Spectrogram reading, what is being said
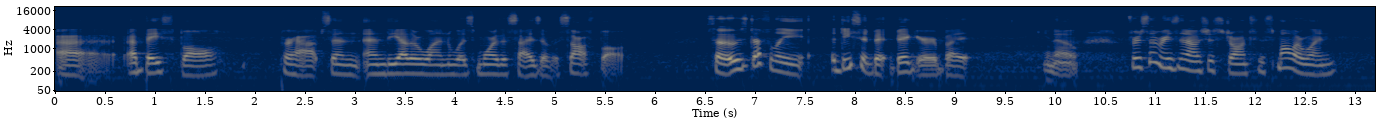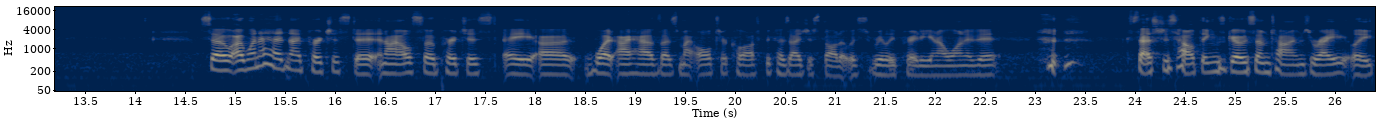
uh, a baseball, perhaps, and, and the other one was more the size of a softball. So it was definitely a decent bit bigger, but, you know, for some reason, I was just drawn to the smaller one. So I went ahead and I purchased it, and I also purchased a uh, what I have as my altar cloth because I just thought it was really pretty and I wanted it. Because that's just how things go sometimes, right? Like,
